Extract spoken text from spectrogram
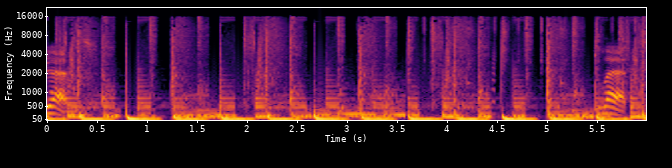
Jess. Let's.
